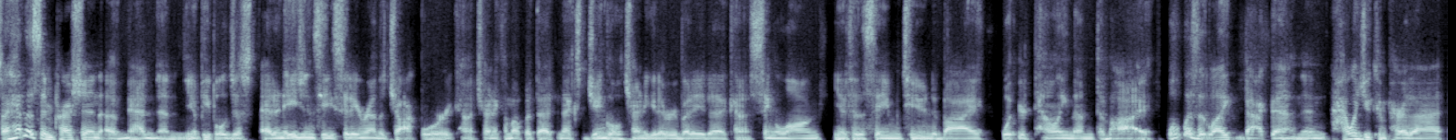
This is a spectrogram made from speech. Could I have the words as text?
so I have this impression of Mad Men, you know, people just at an agency sitting around the chalkboard, kind of trying to come up with that next jingle, trying to get everybody to kind of sing along, you know, to the same tune to buy what you're telling them to buy. What was it like back then? And how would you compare that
